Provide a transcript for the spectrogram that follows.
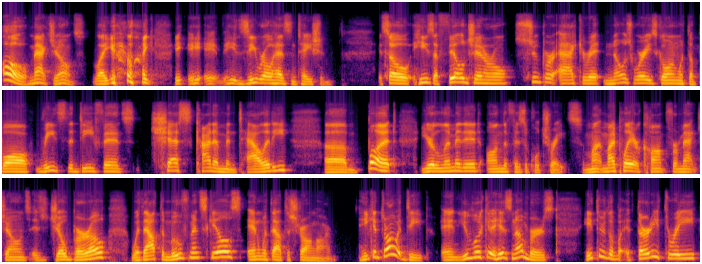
"Oh, Mac Jones!" Like, like he, he, he zero hesitation. So he's a field general, super accurate, knows where he's going with the ball, reads the defense, chess kind of mentality. Um, but you're limited on the physical traits. My, my player comp for Mac Jones is Joe Burrow without the movement skills and without the strong arm. He can throw it deep. And you look at his numbers, he threw the 33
